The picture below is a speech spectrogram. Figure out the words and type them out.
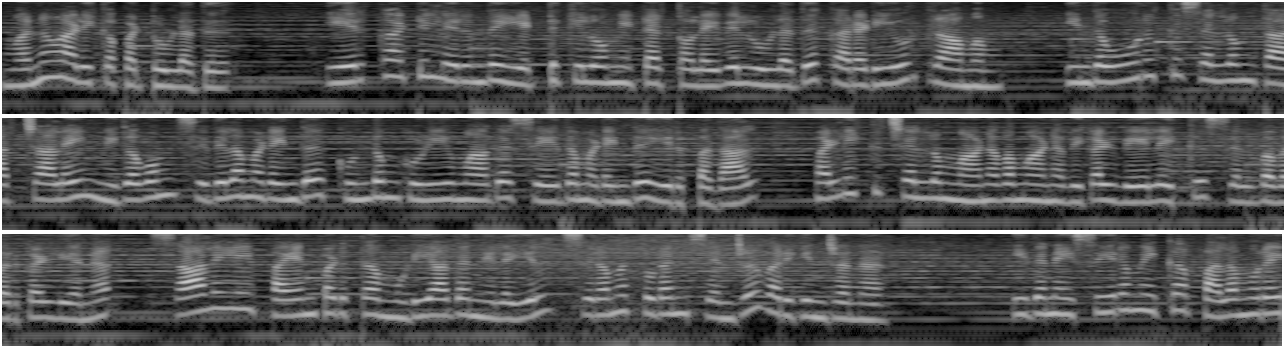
மனு அளிக்கப்பட்டுள்ளது. ஏற்காட்டில் இருந்து எட்டு கிலோமீட்டர் தொலைவில் உள்ளது கரடியூர் கிராமம். இந்த ஊருக்கு செல்லும் தார்ச்சாலை மிகவும் சிதிலமடைந்து குண்டும் குழியுமாக சேதமடைந்து இருப்பதால் பள்ளிக்கு செல்லும் மாணவ மாணவிகள் வேலைக்கு செல்பவர்கள் என சாலையை பயன்படுத்த முடியாத நிலையில் சிரமத்துடன் சென்று வருகின்றனர். இதனை சீரமைக்க பலமுறை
